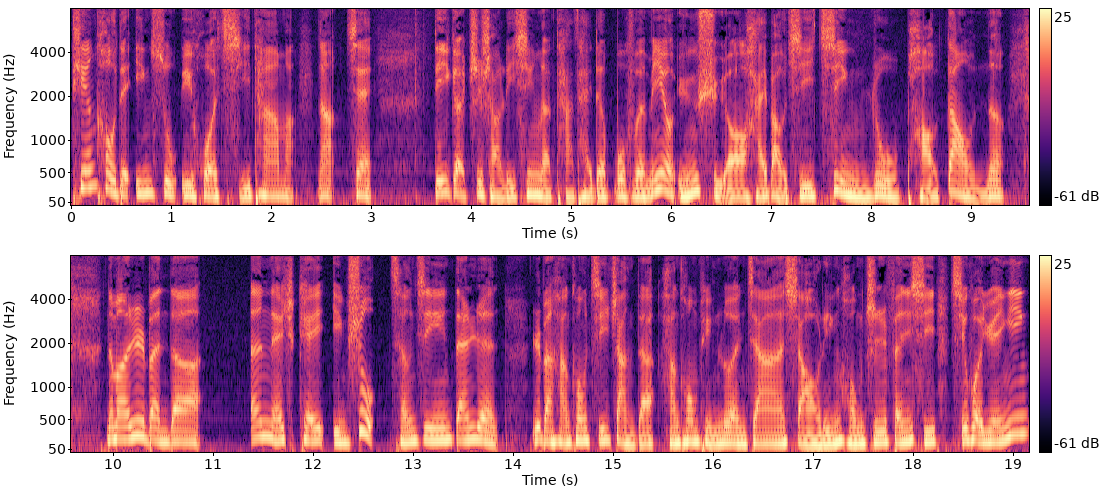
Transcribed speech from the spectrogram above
天候的因素，亦或其他嘛？那现在第一个至少厘清了塔台的部分，没有允许哦海保机进入跑道呢。那么日本的 NHK 引述曾经担任日本航空机长的航空评论家小林宏之分析，起火原因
